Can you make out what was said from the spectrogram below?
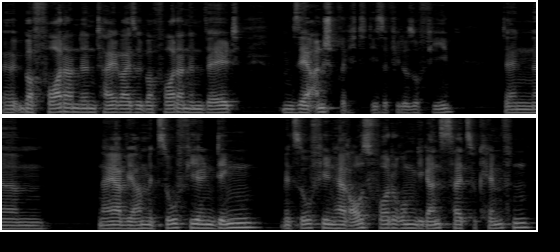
äh, überfordernden, teilweise überfordernden Welt ähm, sehr anspricht, diese Philosophie. Denn, ähm, naja, wir haben mit so vielen Dingen, mit so vielen Herausforderungen die ganze Zeit zu kämpfen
